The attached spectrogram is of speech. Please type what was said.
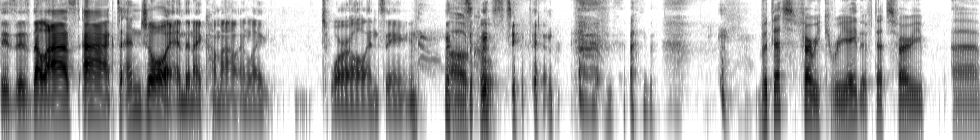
"This is the last act, enjoy," and then I come out and like twirl and sing. Oh, So cool. Stupid. but that's very creative. That's very uh,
